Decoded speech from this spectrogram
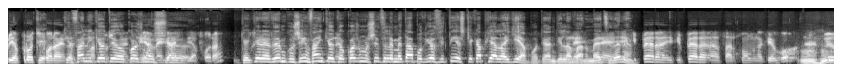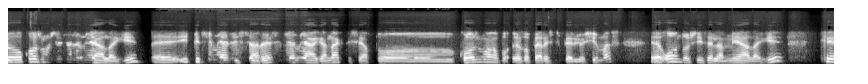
Για πρώτη Και- φορά και ένας φάνηκε δήμαρχος ότι ο κάνει μια κόσμος, μεγάλη ε, διαφορά. Και κύριε Ερδέμκο, φάνηκε ότι ο κόσμος ήθελε μετά από δύο θητείες και κάποια αλλαγή από ό,τι αντιλαμβάνουμε, έτσι ναι, δεν είναι; Εκεί πέρα, εκεί πέρα θα ερχόμουν και εγώ. Ε, Ο κόσμος ήθελε μια αλλαγή. Ε, υπήρχε μια δυσαρέσκεια, μια αγανάκτηση από το κόσμο από, εδώ πέρα στην περιοχή μας. Ε, όντως ήθελα μια αλλαγή και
